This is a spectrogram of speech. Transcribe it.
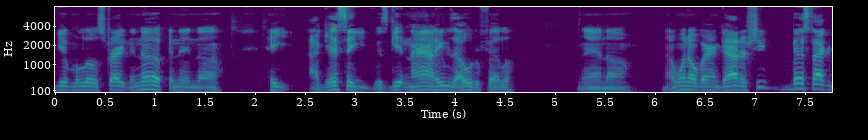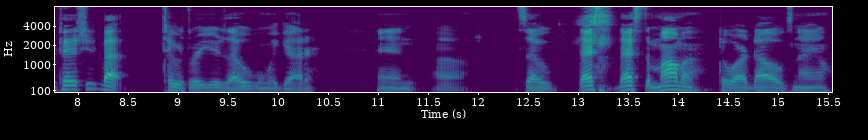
give them a little straightening up, and then uh, he, I guess he was getting out. He was an older fella, and uh, I went over there and got her. She, best I could tell, she's about two or three years old when we got her, and uh, so that's that's the mama to our dogs now.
